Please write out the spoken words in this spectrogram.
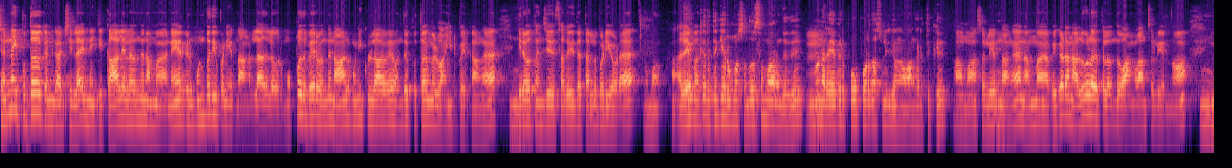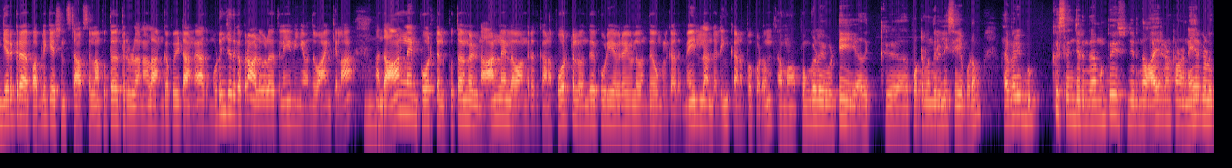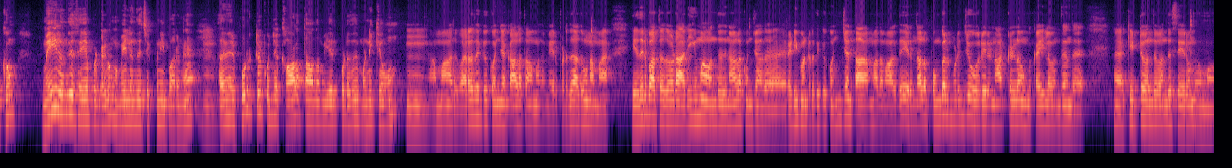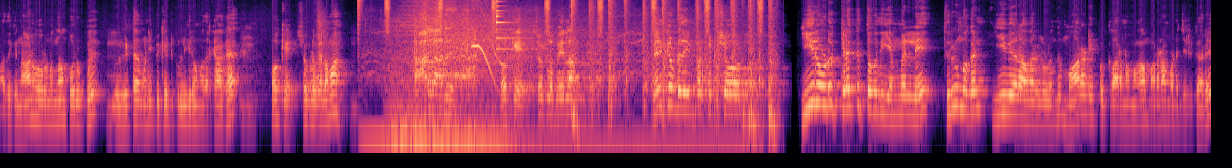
சென்னை புத்தக கண்காட்சியில இன்னைக்கு காலையில இருந்து நம்ம நேயர்கள் முன்பதிவு பண்ணியிருந்தாங்கல்ல அதுல ஒரு முப்பது பேர் வந்து நாலு மணிக்குள்ளாவே வந்து புத்தகங்கள் வாங்கிட்டு போயிருக்காங்க. இருபத்தஞ்சு சதவீத தள்ளுபடியோட. ஆமா. அதே கேட்கறதுக்கே ரொம்ப சந்தோஷமா இருந்தது. இன்னும் நிறைய பேர் போக போறதா சொல்லியிருக்காங்க வாங்குறதுக்கு. ஆமா சொல்லியிருந்தாங்க. நம்ம விகடன் அலுவலகத்துல வந்து வாங்கலாம்னு சொல்லியிருந்தோம். இங்க இருக்கிற பப்ளிகேஷன் ஸ்டாஃப்ஸ் எல்லாம் புத்தக திருவிழானால அங்க போயிட்டாங்க. அது முடிஞ்சதுக்கு அப்புறம் அலுவலகத்திலயும் நீங்க வந்து வாங்கிக்கலாம். அந்த ஆன்லைன் போர்ட்டல் புத்தகங்கள் ஆன்லைன்ல வாங்குறதுக்கான போர்ட்டல் வந்து கூடிய விரைவில் வந்து உங்களுக்கு அது மெயில்ல அந்த லிங்க் அனுப்பப்படும். ஆமா பொங்கலை ஒட்டி அதுக்கு போர்ட்டல் வந்து ரிலீஸ் செய்யப்படும். அதே மாதிரி புக்கு செஞ்சிருந்த முன்பதிவு செஞ்சிருந்த ஆயிரக்கணக்கான நேயர்களுக்கும் மெயில் வந்து செய்யப்பட்டிருக்கு. உங்க மெயில் வந்து செக் பண்ணி பாருங்க. அதே மாதிரி பொருட்கள் கொஞ்சம் காலதாமதம் ஏற்படுது மன்னிக்கவும். ம் ஆமா அது வர்றதுக்கு கொஞ்சம் காலதாமதம் ஏற்படுது. அதுவும் நம்ம எதிர்பார்த்ததோட அதிகமா வந்ததுனால கொஞ்சம் அதை ரெடி பண்றதுக்கு கொஞ்சம் தாமதமாகுது. இருந்தாலும் பொங்கல் முடிஞ்சு ஓரிரு நாட்கள்ல உங்க கையில வந்து அந்த கிட்டு வந்து வந்து சேரும். ஆமா அதுக்கு நானும் வரணும் தான் பொறுப்பு உங்ககிட்ட மன்னிப்பு கேட்டுக்கொள்கிறோம் அதற்காக. ஓகே ஷோக்குள்ள போயிடலாமா? ஓகே ஷோக்குள்ள போயிடலாம். Welcome to the imperfect show Erode கிழக்கு தொகுதி எம்எல்ஏ திருமகன் ஈவேரா அவர்கள் வந்து மாரடைப்பு காரணமாக மரணம் அடைஞ்சிருக்காரு.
